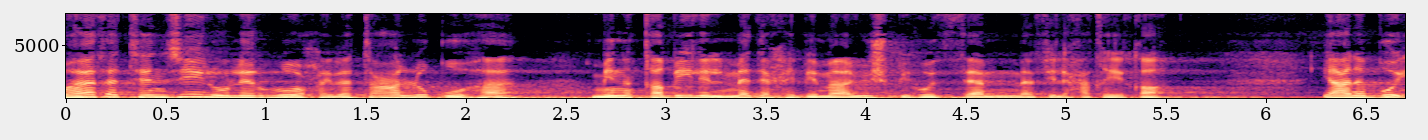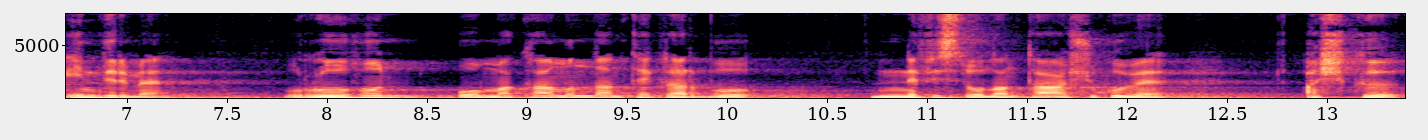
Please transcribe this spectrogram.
وهذا تنزيل للروح وتعلقها من قبيل المدح بما يشبه الذم في الحقيقة. Yani bu indirme ruhun o makamından tekrar bu nefiste olan taşuku ve aşkı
